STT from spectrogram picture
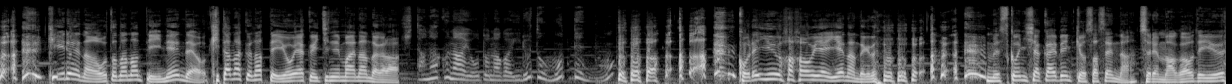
綺麗な大人なんていねえんだよ。汚くなってようやく一人前なんだから。汚くない大人がいると思ってんの？これ言う母親嫌なんだけど 息子に社会勉強させんな。それ真顔で言う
